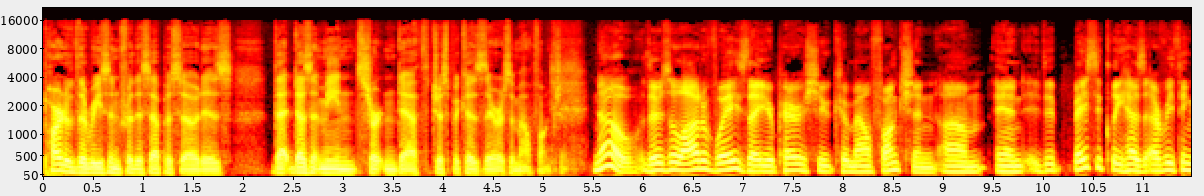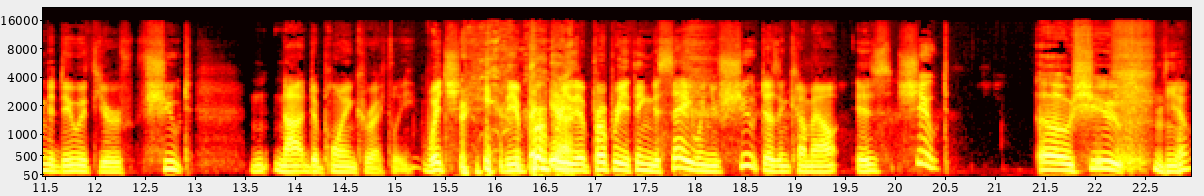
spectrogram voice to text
part of the reason for this episode is that doesn't mean certain death just because there is a malfunction. No, there's a lot of ways that your parachute could malfunction. Um, and it basically has everything to do with your chute not deploying correctly, which the appropriate Yeah. the appropriate thing to say when your chute doesn't come out is shoot. Oh, shoot. yep.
